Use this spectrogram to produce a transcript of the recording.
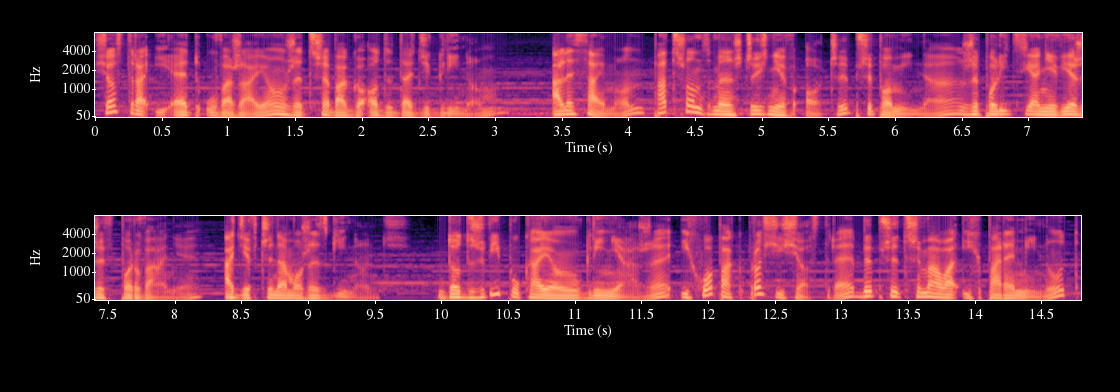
Siostra i Ed uważają, że trzeba go oddać glinom, ale Simon, patrząc mężczyźnie w oczy, przypomina, że policja nie wierzy w porwanie, a dziewczyna może zginąć. Do drzwi pukają gliniarze i chłopak prosi siostrę, by przytrzymała ich parę minut,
